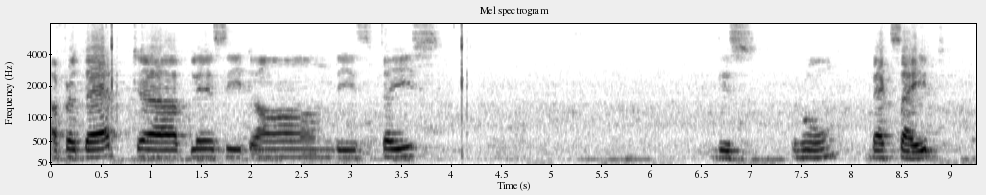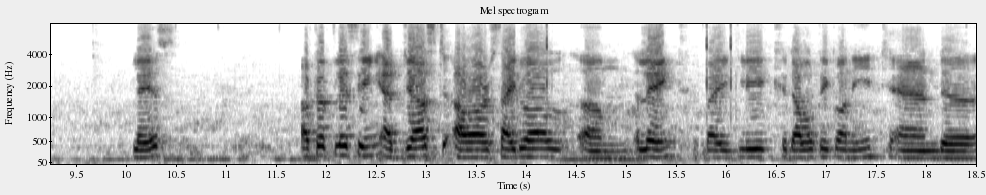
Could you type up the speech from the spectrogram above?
after that uh, place it on this face this room backside place. After placing adjust our sidewall um, length by click double click on it and uh,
